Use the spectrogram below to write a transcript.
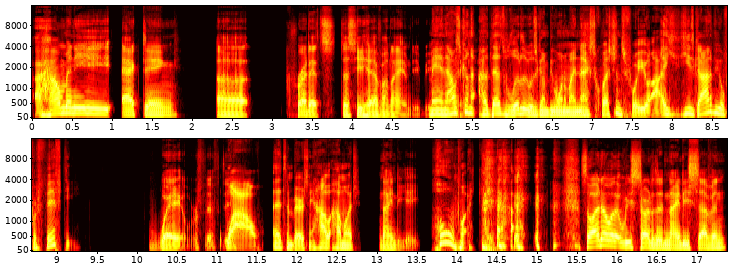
How many acting uh credits does he have on IMDb? Man, that was gonna. I, that's literally was gonna be one of my next questions for you. I, he's got to be over fifty. way over 50. Wow, that's embarrassing. How how much? 98. Oh my god. so I know that we started in 97,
